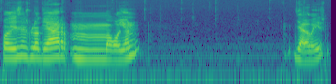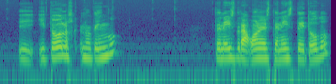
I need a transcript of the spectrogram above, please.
Podéis desbloquear mogollón. Ya lo veis. Y, y, todos los que no tengo. Tenéis dragones, tenéis de todo.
